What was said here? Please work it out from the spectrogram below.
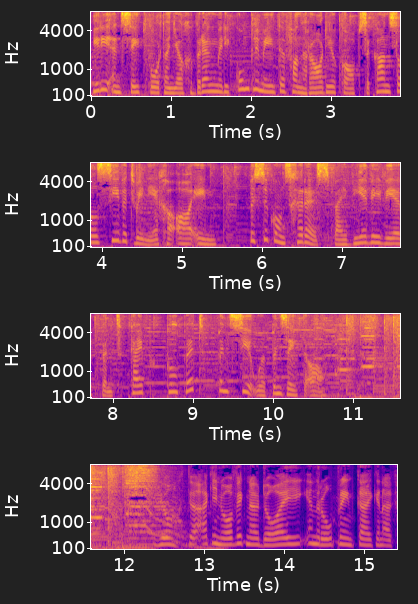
Hierdie inset word aan jou gebring met die komplimente van Radio Kaapse Kansel 729 AM. Besoek ons gerus by www.cape pulpit.co.za. Ja, toe ek die naweek nou daai een rolprent kyk en ek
